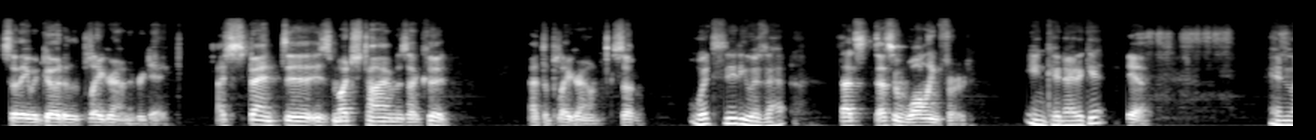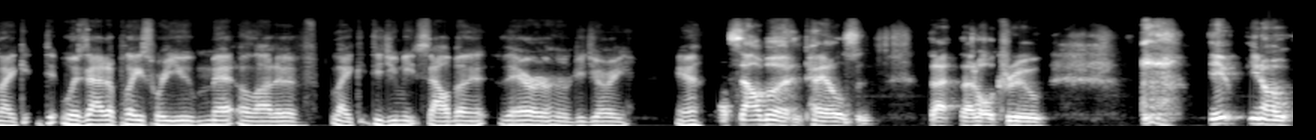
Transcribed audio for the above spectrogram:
So they would go to the playground every day. I spent uh, as much time as I could at the playground. So What city was that? that's that's in Wallingford. In Connecticut? Yeah. And like, was that a place where you met a lot of like? Did you meet Salba there, or did you already? Yeah. Salba and Pales and that that whole crew. It you know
